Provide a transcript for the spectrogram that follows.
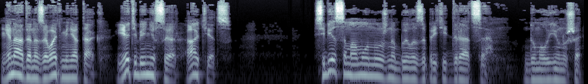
«Не надо называть меня так. Я тебе не сэр, а отец». Себе самому нужно было запретить драться, — думал юноша,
